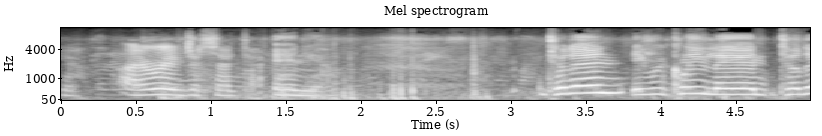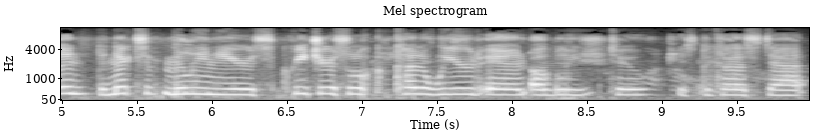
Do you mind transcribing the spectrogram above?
yeah, I already just said that. And yeah. Till then, they reclaim land. Till then, the next million years, creatures look kind of weird and ugly too. It's because that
